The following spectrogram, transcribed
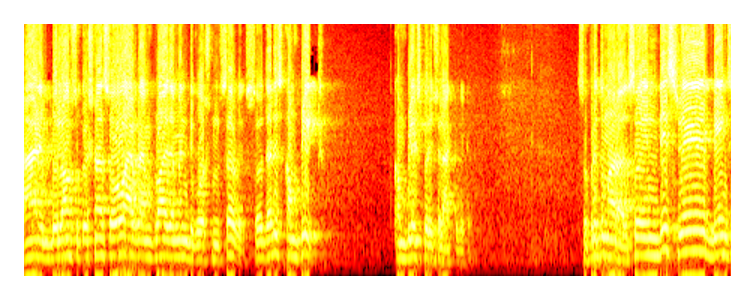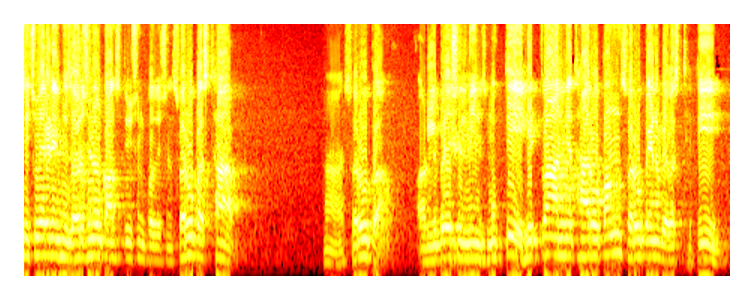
and it belongs to Krishna, so I have to employ them in devotional service. So, that is complete complete spiritual activity. So Prithu Maharaj, so in this way, being situated in his original constitution position, Swarupastha, uh, Swarupa or liberation means mukti, hitva anyatharupam swarupena vyavasthiti.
